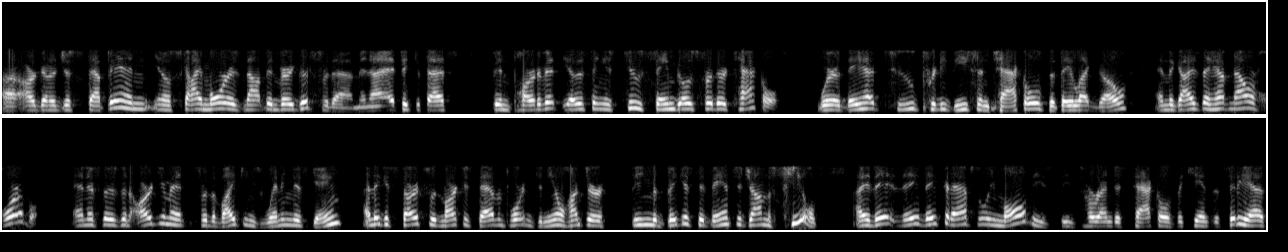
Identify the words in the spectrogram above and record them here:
uh, are going to just step in. You know, Skyy Moore has not been very good for them, and I think that that's been part of it. The other thing is too, same goes for their tackles, where they had two pretty decent tackles that they let go, and the guys they have now are horrible. And if there's an argument for the Vikings winning this game, I think it starts with Marcus Davenport and Danielle Hunter being the biggest advantage on the field. I mean, they they they could absolutely maul these these horrendous tackles that Kansas City has.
